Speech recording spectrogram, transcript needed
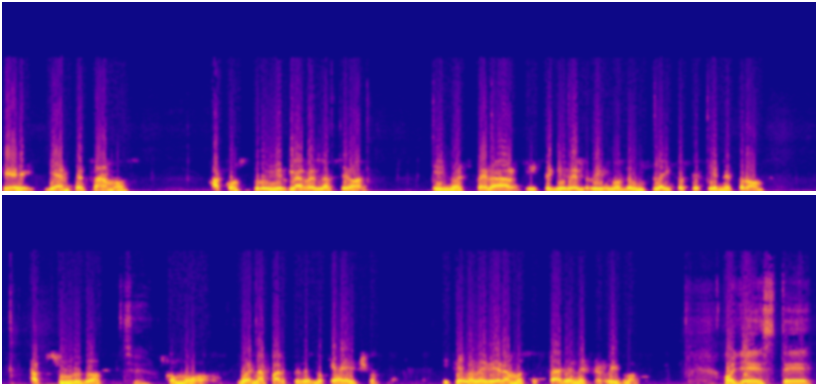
que ya empezamos a construir la relación y no esperar y seguir el ritmo de un pleito que tiene Trump absurdo, como buena parte de lo que ha hecho, y que no debiéramos estar en ese ritmo. Oye, este,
